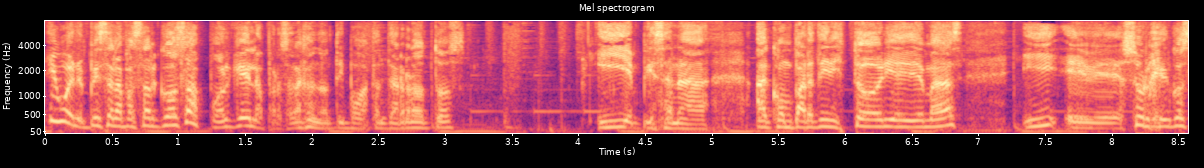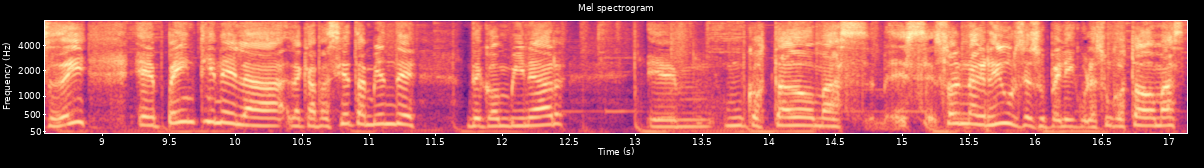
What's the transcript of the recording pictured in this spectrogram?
Y bueno, empiezan a pasar cosas porque los personajes son tipos bastante rotos y empiezan a, a compartir historia y demás, y eh, surgen cosas de ahí. Eh, Payne tiene la, la capacidad también de, de combinar eh, un costado más. es- son agridulces su película, es un costado más,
